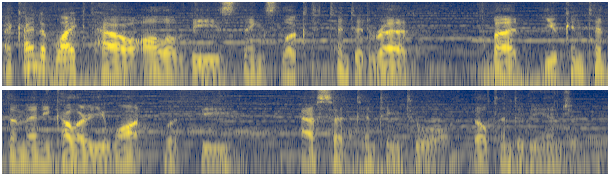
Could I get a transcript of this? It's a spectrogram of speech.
I kind of liked how all of these things looked tinted red, but you can tint them any color you want with the asset tinting tool built into the engine.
